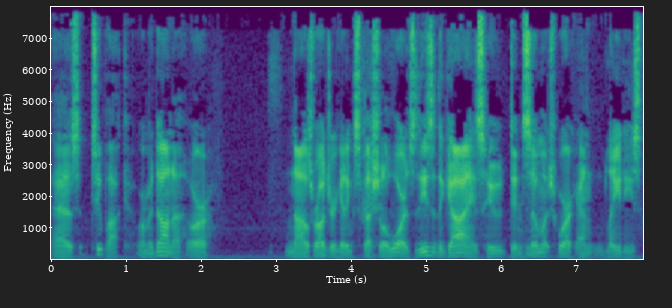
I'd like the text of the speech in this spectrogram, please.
as Tupac or Madonna or Nile Rodgers getting special awards. These are the guys who did hmm. so much work, and ladies,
